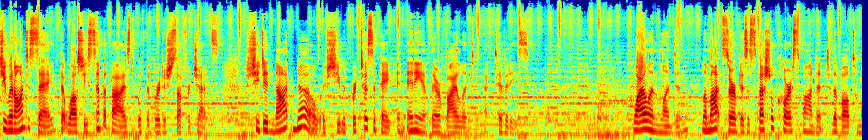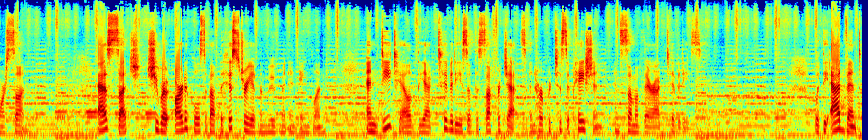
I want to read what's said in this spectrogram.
She went on to say that while she sympathized with the British suffragettes, she did not know if she would participate in any of their violent activities. While in London, La Motte served as a special correspondent to the Baltimore Sun. As such, she wrote articles about the history of the movement in England and detailed the activities of the suffragettes and her participation in some of their activities. With the advent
